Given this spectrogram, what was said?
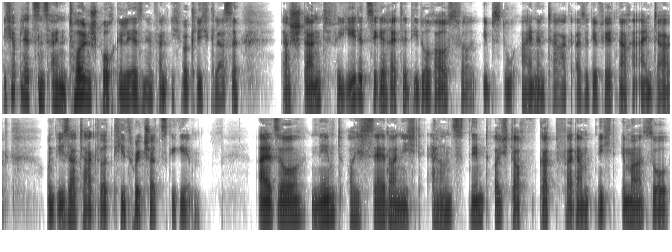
Ich habe letztens einen tollen Spruch gelesen, den fand ich wirklich klasse. Da stand, für jede Zigarette, die du rauchst, vergibst du einen Tag. Also dir fehlt nachher ein Tag und dieser Tag wird Keith Richards gegeben. Also nehmt euch selber nicht ernst, nehmt euch doch Gottverdammt nicht immer so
